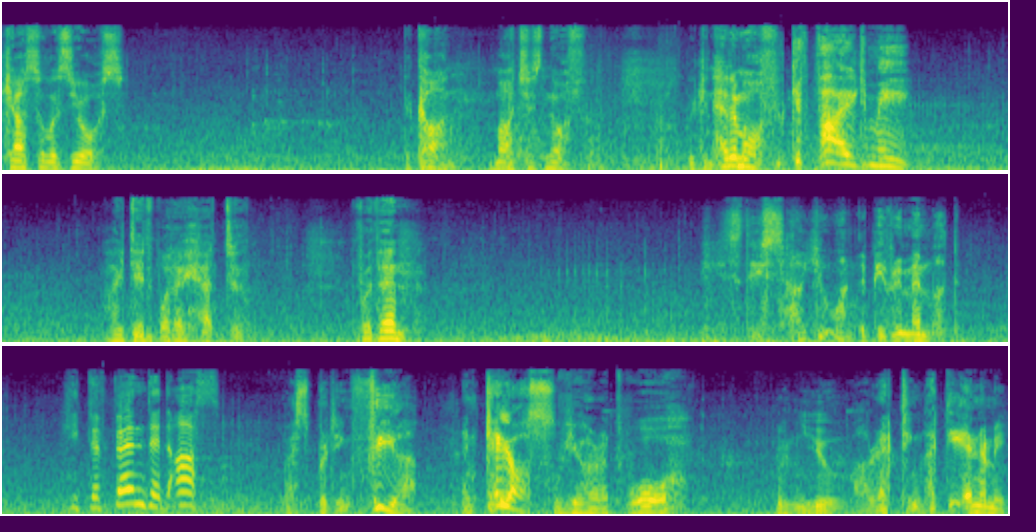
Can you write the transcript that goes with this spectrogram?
Castle is yours. The Khan marches north. We can head him off. Defied me! I did what I had to. For them. Is this how you want to be remembered? He defended us. By spreading fear and chaos? We are at war. And you are acting like the enemy.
